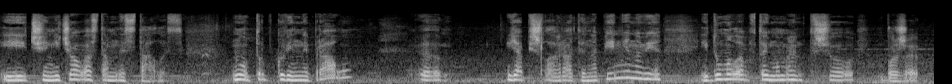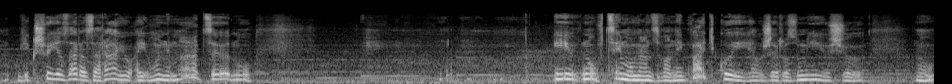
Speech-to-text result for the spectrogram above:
і чи нічого у вас там не сталося. Ну, трубку він не брав. Е, Я пішла грати на піанінові і думала в той момент, що Боже, якщо я зараз граю, а його немає, це ну. І ну, в цей момент дзвонить батько, і я вже розумію, що ну,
